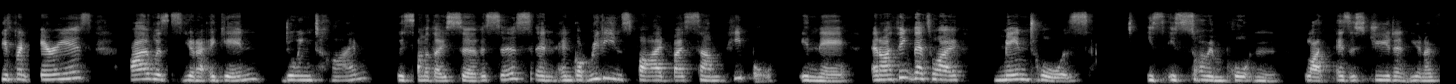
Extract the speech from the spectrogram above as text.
different areas. I was, you know, again, doing time with some of those services and, and got really inspired by some people in there. And I think that's why mentors is, is so important. Like as a student, you know,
